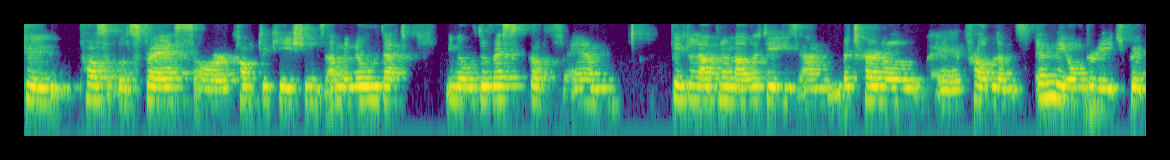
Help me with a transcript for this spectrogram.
to possible stress or complications. And we know that, you know, the risk of um, fetal abnormalities and maternal uh, problems in the older age group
